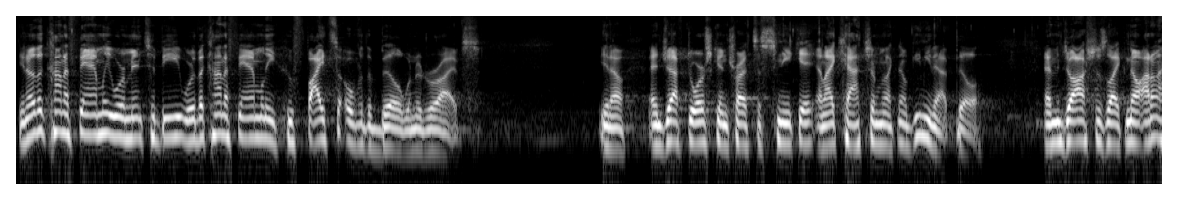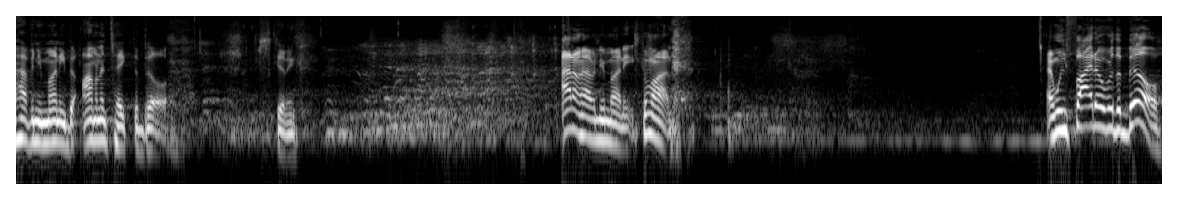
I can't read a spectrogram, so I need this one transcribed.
You know the kind of family we're meant to be? We're the kind of family who fights over the bill when it arrives. You know, and Jeff Dorskin tries to sneak it, and I catch him. I'm like, no, give me that bill. And Josh is like, no, I don't have any money, but I'm to take the bill. Just kidding. I don't have any money. Come on. And we fight over the bill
